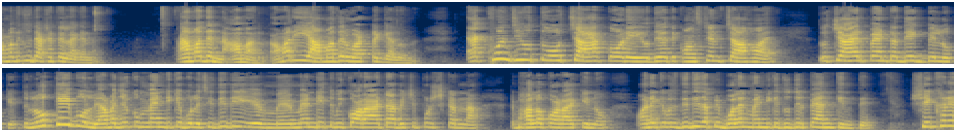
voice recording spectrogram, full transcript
আমাদের কিছু দেখাতে লাগে না। আমাদের না, আমার আমার এই আমাদের ওয়ার্ডটা গেল না। এখন যেহেতু চা করে, ওদের হাতে কনস্ট্যান্ট চা হয়, তো চায়ের প্যান্টটা দেখবে লোকে। তো লোকেই বলবে, আমরা যেরকম ম্যান্ডিকে বলেছি, দিদি ম্যান্ডি, তুমি কড়াটা বেশি পরিষ্কার না ভালো কড়া কেনো। অনেকে বলছে, দিদি, আপনি বলেন ম্যান্ডিকে দুধের প্যান কিনতে। সেখানে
